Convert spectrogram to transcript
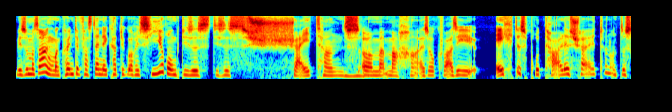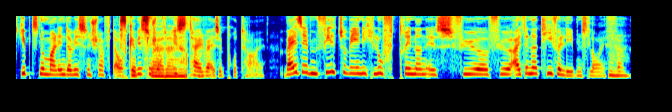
wie soll man sagen, man könnte fast eine Kategorisierung dieses, dieses Scheiterns mhm. ähm, machen. Also quasi echtes, brutales Scheitern. Und das gibt es nun mal in der Wissenschaft auch. Die Wissenschaft leider, ist ja. teilweise brutal. Weil es eben viel zu wenig Luft drinnen ist für, für alternative Lebensläufe. Mhm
